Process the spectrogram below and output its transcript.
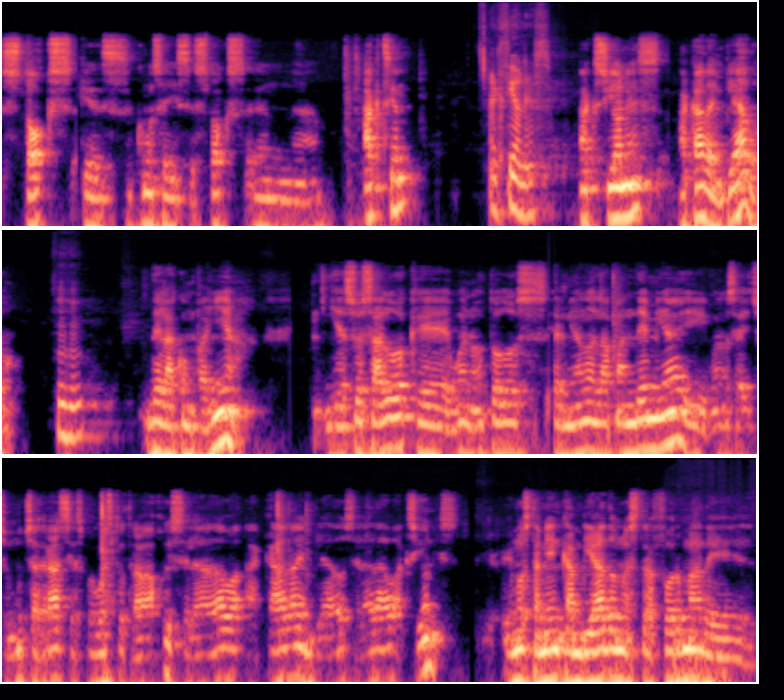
stocks, que es, ¿cómo se dice? Stocks en uh, acción. Acciones acciones a cada empleado de la compañía. Y eso es algo que, bueno, todos terminando la pandemia y, bueno, se ha dicho muchas gracias por vuestro trabajo y se le ha dado a cada empleado, se le ha dado acciones. Hemos también cambiado nuestra forma de,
